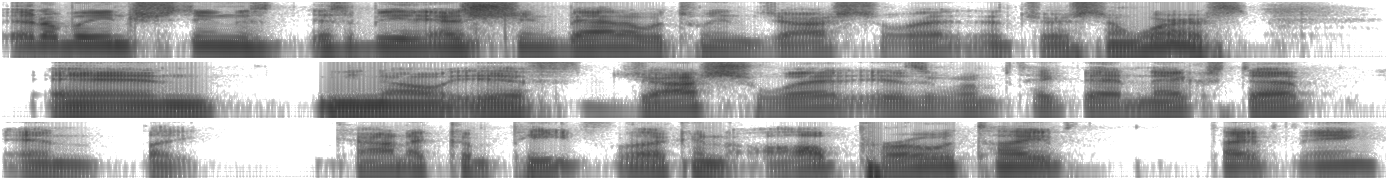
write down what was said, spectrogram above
it'll be interesting. This will be an interesting battle between Josh Sweat and Tristan Wirfs. And you know, if Josh Sweat is going to take that next step and like kind of compete for like an All Pro type type thing,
